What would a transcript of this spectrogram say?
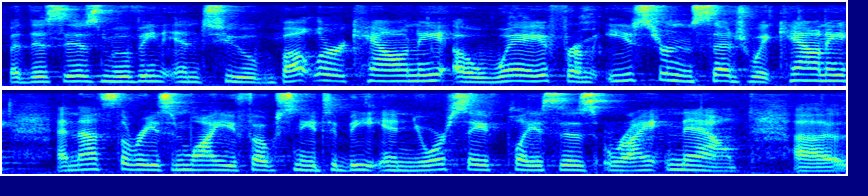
but this is moving into Butler County away from eastern Sedgwick County, and that's the reason why you folks need to be in your safe places right now. Uh,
